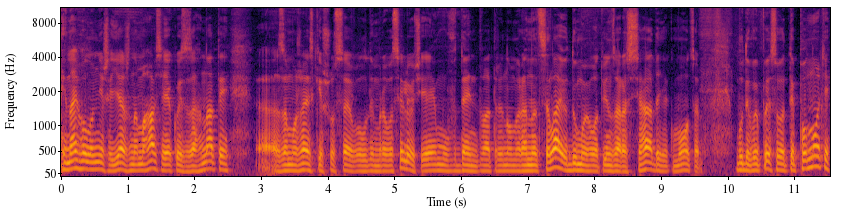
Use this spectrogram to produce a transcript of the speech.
І найголовніше, я ж намагався якось загнати е, Заможайське шосе Володимира Васильовича. Я йому в день два-три номера надсилаю. Думаю, от він зараз сяде, як Моцарт, буде виписувати по ноті.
